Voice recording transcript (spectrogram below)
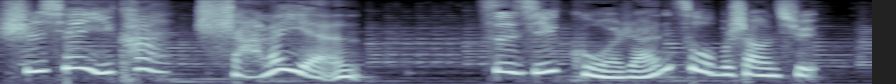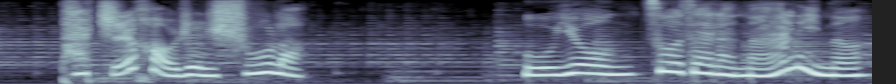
石谦一看傻了眼，自己果然坐不上去，他只好认输了。吴用坐在了哪里呢？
